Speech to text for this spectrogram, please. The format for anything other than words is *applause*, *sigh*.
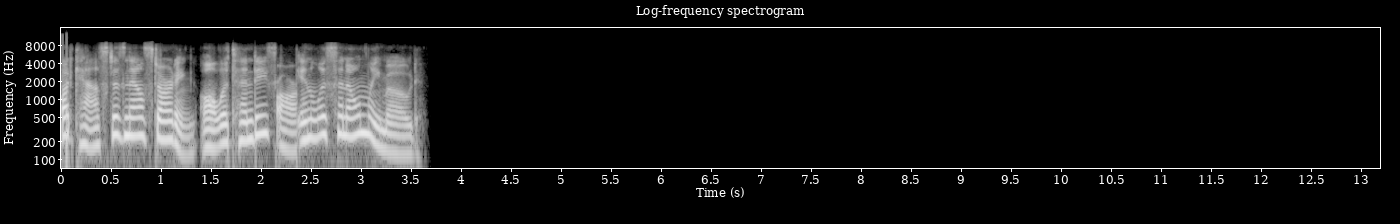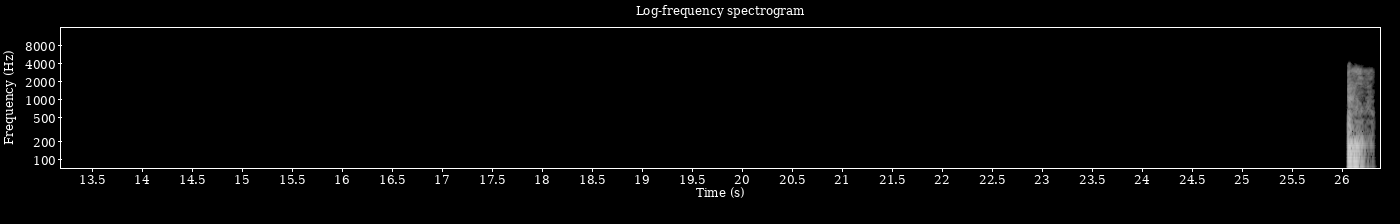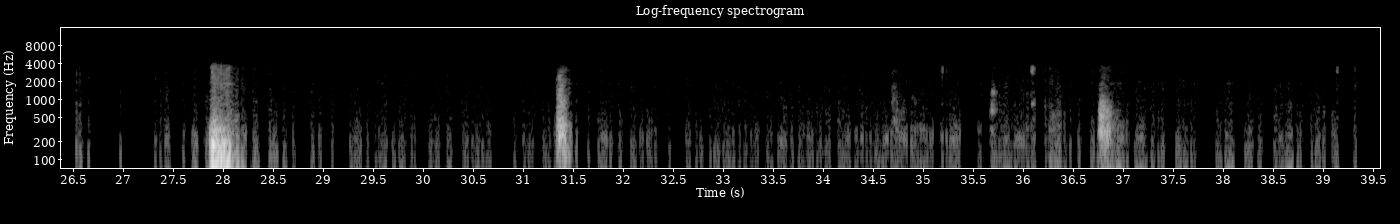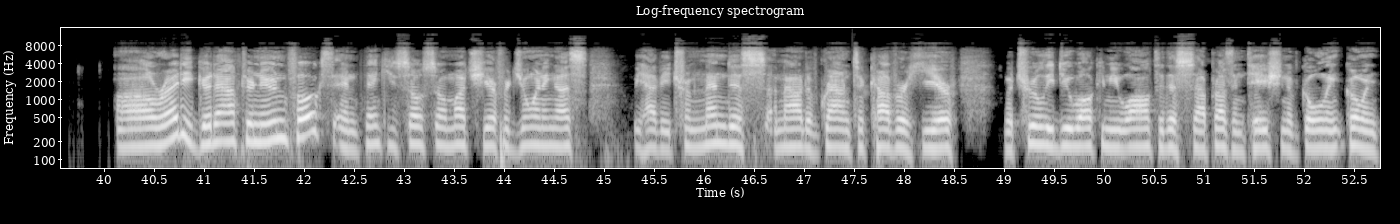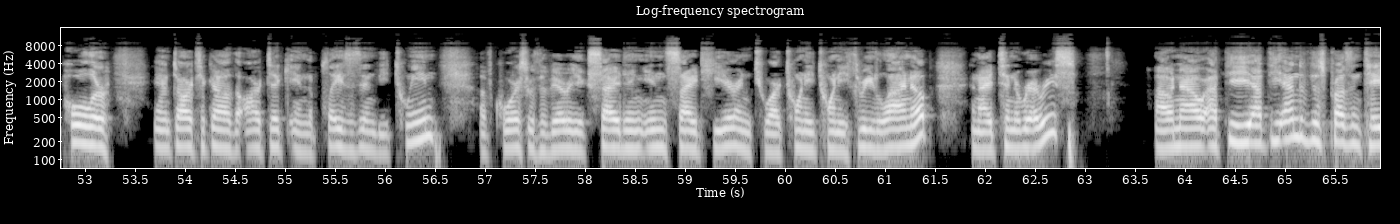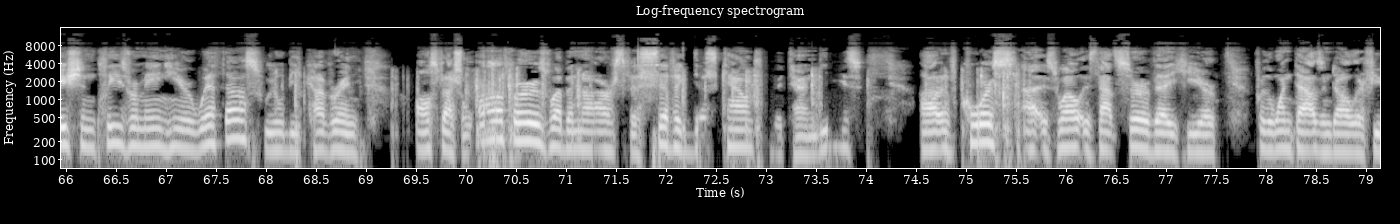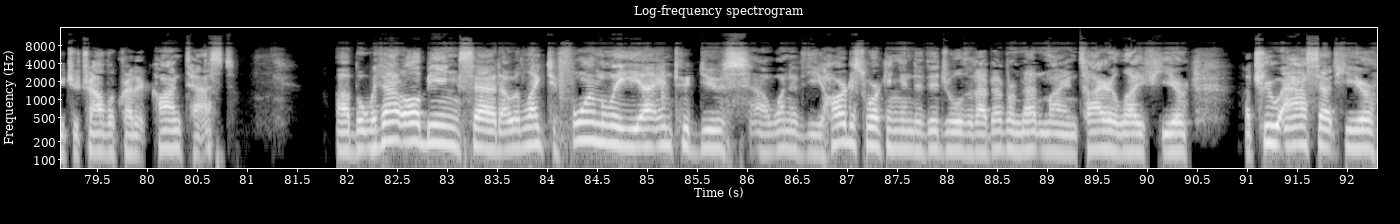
Podcast is now starting. All attendees are in listen-only mode. Alrighty, good afternoon, folks, and thank you so, so much here for joining us. We have a tremendous amount of ground to cover here, but truly do welcome you all to this uh, presentation of going, going polar, Antarctica, the Arctic, and the places in between. Of course, with a very exciting insight here into our 2023 lineup and itineraries. Uh, now, at the at the end of this presentation, please remain here with us. We will be covering all special offers, webinar specific discounts to attendees. Uh, of course, uh, as well as that survey here for the $1,000 future travel credit contest. Uh, but with that all being said, I would like to formally uh, introduce uh, one of the hardest working individuals that I've ever met in my entire life here, a true asset here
